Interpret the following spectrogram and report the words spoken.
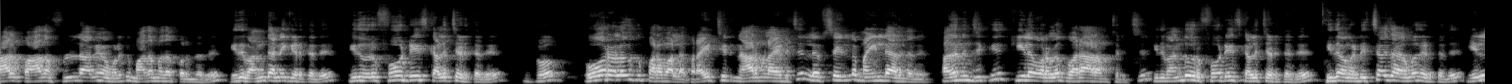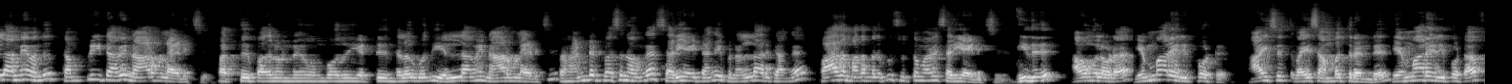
கால் பாதம் ஃபுல்லாவே அவங்களுக்கு மத மதப்பு இருந்தது. இது வந்த அன்னைக்கு எடுத்தது. இது ஒரு ஃபோர் டேஸ் கழிச்சு எடுத்தது. இப்போ ஓரளவுக்கு பரவாயில்ல. இப்போ ரைட் சைடு நார்மல் ஆயிடுச்சு லெஃப்ட் சைடுல மைல்டா இருந்தது. பதினஞ்சுக்கு கீழே ஓரளவுக்கு வர ஆரம்பிச்சிருச்சு. இது வந்து ஒரு ஃபோர் டேஸ் கழிச்சு எடுத்தது. இது அவங்க டிஸ்சார்ஜ் ஆகும்போது எடுத்தது. எல்லாமே வந்து கம்ப்ளீட்டாவே நார்மல் ஆயிடுச்சு. பத்து பதினொன்னு ஒன்பது எட்டு இந்த அளவுக்கு வந்து எல்லாமே நார்மல் ஆயிடுச்சு. இப்போ ஹண்ட்ரட் பர்சன்ட் அவங்க சரியாயிட்டாங்க. இப்போ நல்லா இருக்காங்க. பாத மத மதிப்பு சுத்தமாவே சரியாயிடுச்சு. இது அவங்களோட எம்ஆர்ஐ ரிப்போர்ட் ஆயுசித் வயசு 52 ரெண்டு MRI report of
